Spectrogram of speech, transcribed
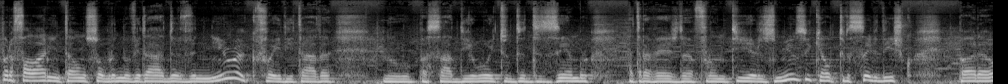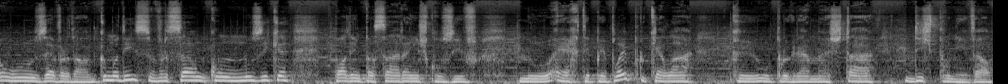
para falar então sobre a novidade Venera, que foi editada no passado dia 8 de dezembro através da Frontiers Music, é o terceiro disco para o Zé. Como eu disse, versão com música podem passar em exclusivo no RTP Play, porque é lá que o programa está disponível.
